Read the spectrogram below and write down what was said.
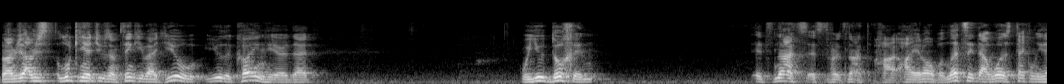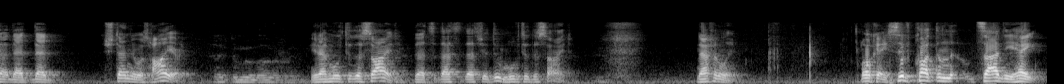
But I'm just, I'm just looking at you because I'm thinking about you, you the coin here, that were you duchin, it's not it's, it's not high, high at all. But let's say that was technically that that stender was higher. You Have to move over, right? You'd have to move to the side. That's that's that's your do. Move to the side. Definitely. Okay, siv kotten tzadi hey.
